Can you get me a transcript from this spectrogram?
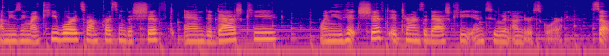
I'm using my keyboard, so I'm pressing the shift and the dash key. When you hit shift, it turns the dash key into an underscore. So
